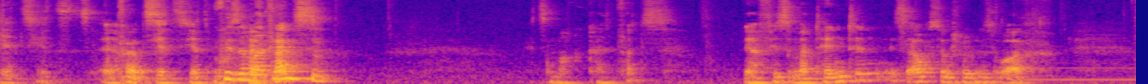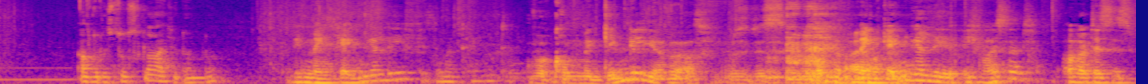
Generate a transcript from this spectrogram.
Jetzt, jetzt, äh, Pfötz. jetzt, jetzt mach Füße kein Pfötz. Jetzt mach kein Pfötz. Ja, Physimatentin ist auch so ein schönes Wort. Aber das ist doch das Gleiche dann, oder? Wie Mengengeli, Physimatentin? Wo kommt Mengengeli aber aus? Also das. Mengengeli, ich weiß nicht, aber das ist.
